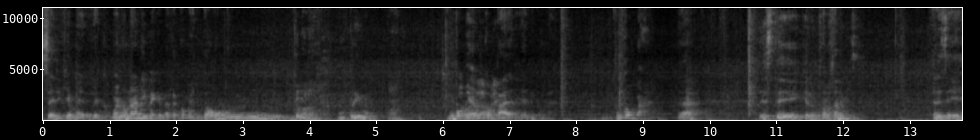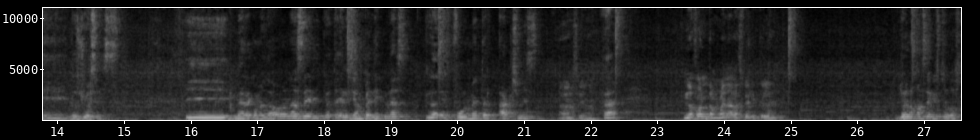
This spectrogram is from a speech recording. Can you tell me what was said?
serie que me. Bueno, un anime que me recomendó un. Un primo. Ah. Un compadre, ya es mi compadre. Un compadre, ¿verdad? Este, que le gustan los animes. Es de los USAs. Y me recomendó una serie que le hicieron películas, la de Full Metal Alchemist. Ah, sí, no. ¿verdad? No fueron tan buenas las películas. Yo nomás he visto dos.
